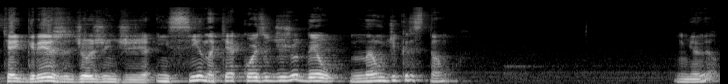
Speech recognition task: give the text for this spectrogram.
que a igreja de hoje em dia ensina que é coisa de judeu, não de cristão. Entendeu?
